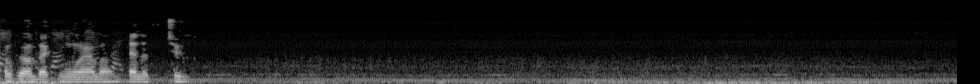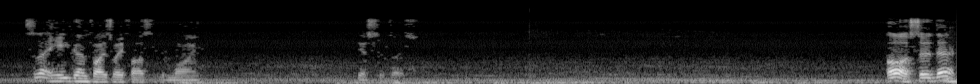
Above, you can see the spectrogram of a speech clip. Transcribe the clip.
I'm going back to where I'm at. And the two. So that heat gun flies way faster than mine. Yes, it does. Oh, so that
